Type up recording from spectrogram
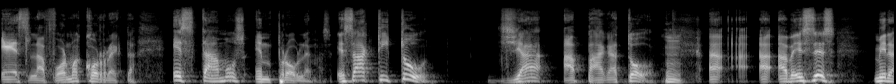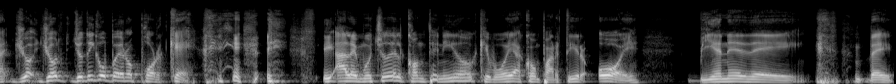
es la forma correcta. Estamos en problemas. Esa actitud ya apaga todo. Hmm. A, a- a veces, mira, yo, yo, yo digo, pero ¿por qué? y Ale, mucho del contenido que voy a compartir hoy viene de, de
